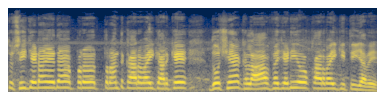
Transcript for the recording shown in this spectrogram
ਤੁਸੀਂ ਜਿਹੜਾ ਇਹਦਾ ਉੱਪਰ ਤੁਰੰਤ ਕਾਰਵਾਈ ਕਰਕੇ ਦੋਸ਼ੀਆਂ ਖਿਲਾਫ ਜਿਹੜੀ ਉਹ ਕਾਰਵਾਈ ਕੀਤੀ ਜਾਵੇ।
